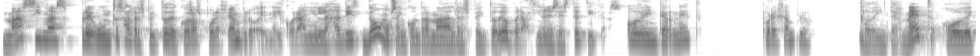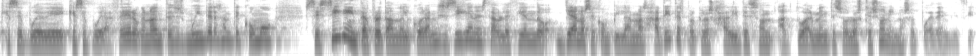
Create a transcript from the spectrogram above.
más y más preguntas al respecto de cosas, por ejemplo, en el Corán y en la Hadith no vamos a encontrar nada al respecto de operaciones estéticas. O de Internet, por ejemplo o de internet o de qué se puede qué se puede hacer o qué no. Entonces es muy interesante cómo se sigue interpretando el Corán y se siguen estableciendo ya no se compilan más hadiths porque los hadiths son actualmente son los que son y no se pueden. Decir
